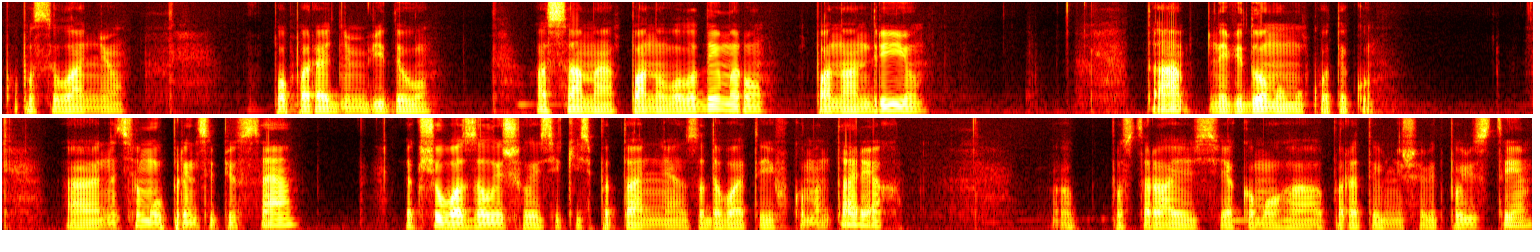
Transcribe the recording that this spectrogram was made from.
по посиланню в попередньому відео, а саме пану Володимиру, пану Андрію та невідомому котику. Е, На цьому, в принципі, все. Якщо у вас залишились якісь питання, задавайте їх в коментарях. Е, Постараюсь якомога оперативніше відповісти.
